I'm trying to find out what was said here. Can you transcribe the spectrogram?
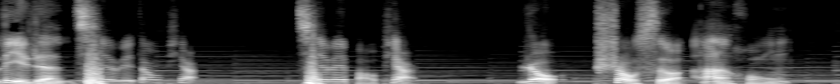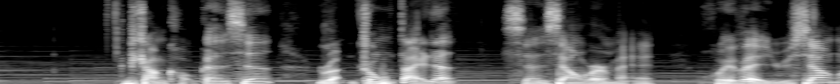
利刃切为刀片儿，切为薄片儿，肉瘦色暗红。上口干鲜，软中带韧，咸香味美，回味余香，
